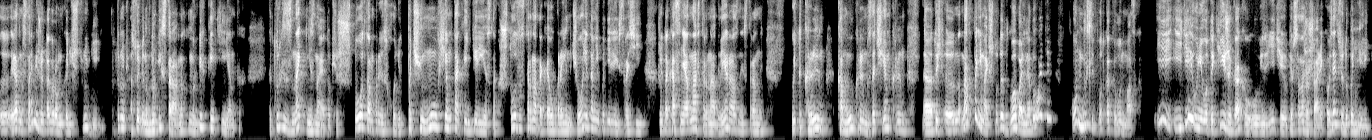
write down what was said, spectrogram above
э, рядом с нами живет огромное количество людей, которые, особенно в других странах, на других континентах, которые знать не знают вообще, что там происходит, почему всем так интересно, что за страна такая Украина, чего они там не поделились с Россией, что это, оказывается, не одна страна, а две разные страны. Какой-то Крым, кому Крым, зачем Крым. Э, то есть э, надо понимать, что вот этот глобальный обыватель, он мыслит вот как Илон Маск. И идеи у него такие же, как у, извините, персонажа Шарика. Взять все да поделить.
